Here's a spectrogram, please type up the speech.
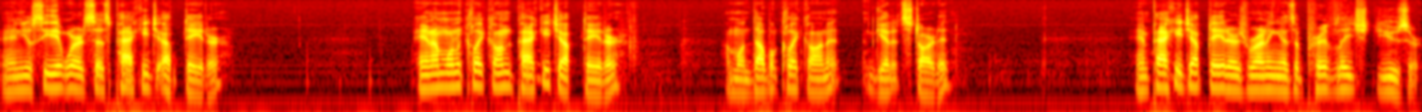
And you'll see where it says package updater. And I'm going to click on package updater. I'm going to double click on it and get it started. And package updater is running as a privileged user.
